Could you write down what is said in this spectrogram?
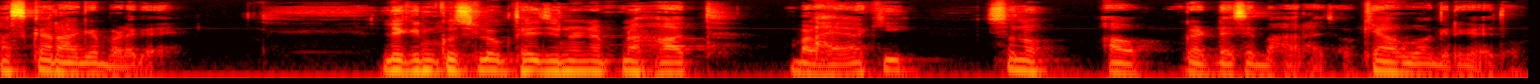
हंसकर आगे बढ़ गए। लेकिन कुछ लोग थे जिन्होंने अपना हाथ बढ़ाया कि, सुनो, आओ, गड्ढे से बाहर आ जाओ। क्या हुआ, गिर गए तो?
